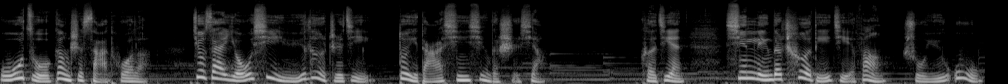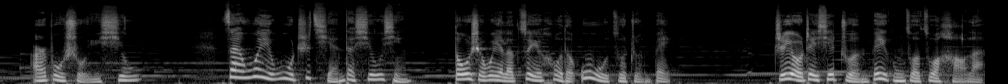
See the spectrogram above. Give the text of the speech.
五祖更是洒脱了，就在游戏娱乐之际对答心性的实相。可见，心灵的彻底解放属于悟，而不属于修。在未悟之前的修行，都是为了最后的悟做准备。只有这些准备工作做好了。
